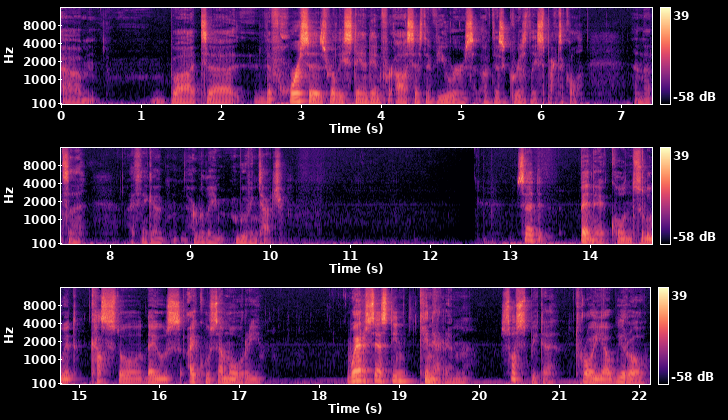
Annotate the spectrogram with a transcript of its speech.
Um, but uh, the horses really stand in for us as the viewers of this grisly spectacle, and that's a, I think, a, a really moving touch. Sed bene consuluit casto Deus aecus amori, vers est in cinerem, sospite Troia viro.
